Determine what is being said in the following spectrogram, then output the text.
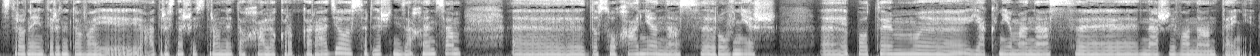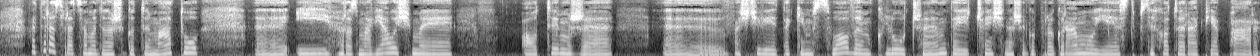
Strona internetowa, e, adres naszej strony to halo.radio. Serdecznie zachęcam e, do słuchania nas również e, potem, e, jak nie ma nas e, na żywo na antenie. A teraz wracamy do naszego tematu e, i rozmawiałyśmy o tym, że e, właściwie takim słowem kluczem tej części naszego programu jest psychoterapia par.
